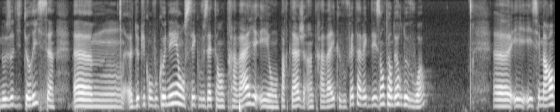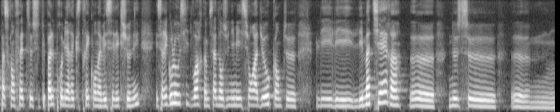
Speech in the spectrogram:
nos auditorices. Euh, depuis qu'on vous connaît, on sait que vous êtes en travail et on partage un travail que vous faites avec des entendeurs de voix. Euh, et, c'est marrant parce qu'en fait, ce n'était pas le premier extrait qu'on avait sélectionné. Et c'est rigolo aussi de voir comme ça dans une émission radio quand euh, les, matières euh, ne se euh,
